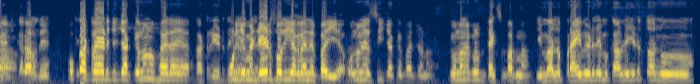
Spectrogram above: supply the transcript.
ਅਟੈਚ ਕਰਦੇ। ਉਹ ਘੱਟ ਰੇਟ 'ਚ ਚੱਕ ਕੇ ਉਹਨਾਂ ਨੂੰ ਫਾਇਦਾ ਯਾਰ। ਘੱਟ ਰੇਟ ਤੇ ਹੁਣ ਜਿਵੇਂ 150 ਦੀ ਅਗਲੇ ਨੇ ਪਾਈ ਆ ਉਹਨਾਂ ਨੇ 80 ਚੱਕ ਕੇ ਭੱਜਣਾ ਕਿ ਉਹਨਾਂ ਨੇ ਕੋਈ ਟੈਕਸ ਭਰਨਾ। ਤੇ ਮੰਨ ਲਓ ਪ੍ਰਾਈਵੇਟ ਦੇ ਮੁਕਾਬਲੇ ਜਿਹੜੇ ਤੁਹਾਨੂੰ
